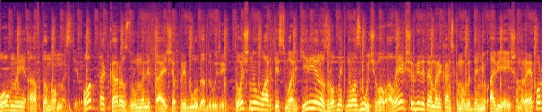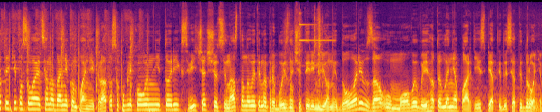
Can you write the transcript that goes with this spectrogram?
повної автономності. От така розумна літаюча приблуда, друзі. Точну вартість Valkyrie розробник не озвучував, але якщо вірити американському виданню Aviation Report, які посилаються на дані компанії Kratos, опубліковані торік, свідчать, що ціна становитиме приблизно 4 мільйони доларів за умови виготовлення партії з 50 дронів.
